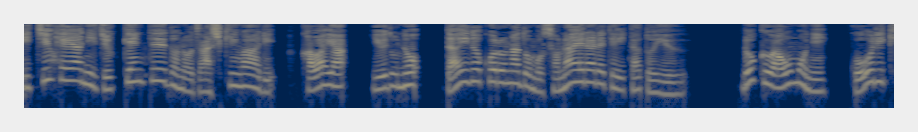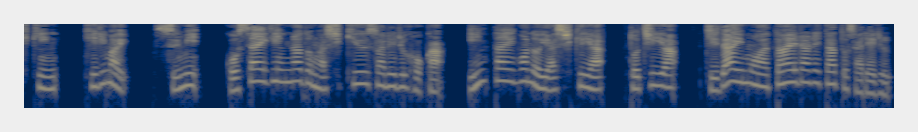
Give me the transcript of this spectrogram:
1部屋に10軒程度の座敷があり、川や湯戸の台所なども備えられていたという。六は主に合力金、切り米、炭、五歳銀などが支給されるほか、引退後の屋敷や土地や時代も与えられたとされる。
